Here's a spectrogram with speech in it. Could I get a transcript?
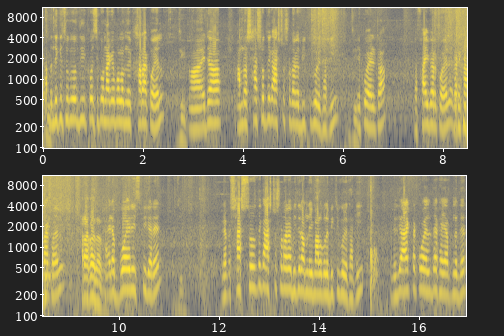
আপনাদের কিছু যদি- কিছুক্ষণ আগে বললাম যে খাড়া কয়েল এটা আমরা সাতশো থেকে আটশোশো টাকা বিক্রি করে থাকি। এই কয়েলটা ফাইবার কয়েল এটা খাড়া কয়েল হয়ে যাবে আর এটা বয়ের স্পিকারের সাতশো থেকে আটশোশো টাকার ভিতরে আমরা এই মালগুলো বিক্রি করে থাকি। যদি আরেকটা কয়েল দেখাই আপনাদের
